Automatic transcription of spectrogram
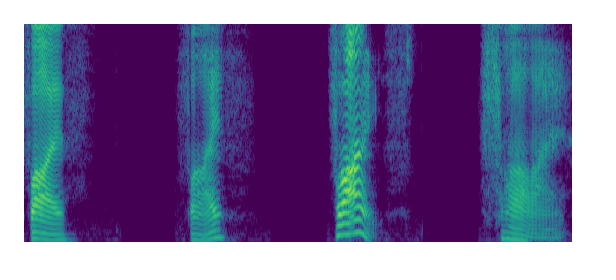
five, five, five, five.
